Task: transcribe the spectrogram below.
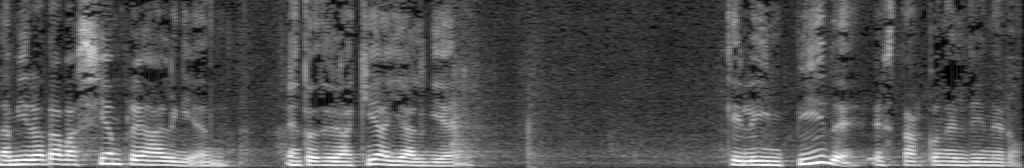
la mirada va siempre a alguien. Entonces aquí hay alguien que le impide estar con el dinero.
